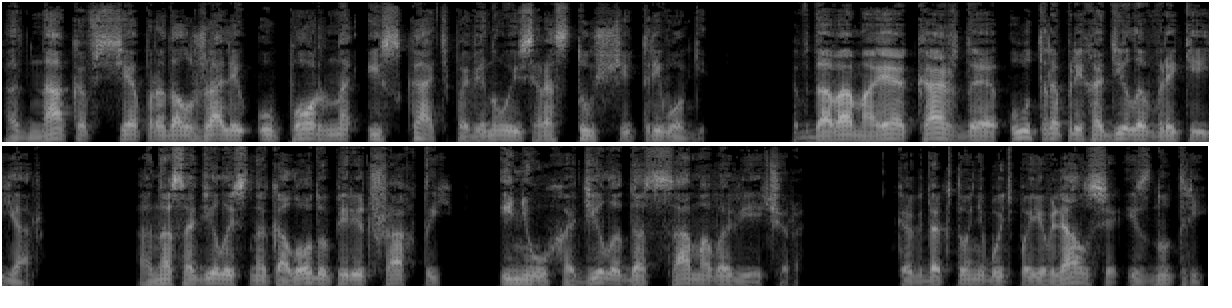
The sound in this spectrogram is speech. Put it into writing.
Однако все продолжали упорно искать, повинуясь растущей тревоге. Вдова Маэ каждое утро приходила в реки Яр. Она садилась на колоду перед шахтой и не уходила до самого вечера. Когда кто-нибудь появлялся изнутри,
